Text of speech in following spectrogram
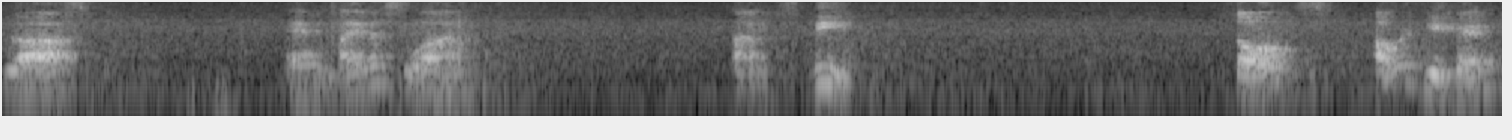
plus n minus 1 times d. So, our given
